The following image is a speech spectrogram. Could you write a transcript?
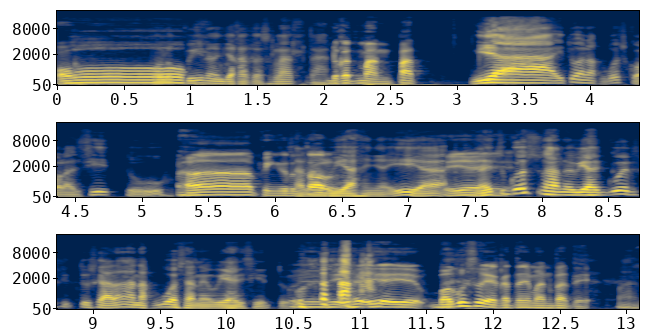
Oh, Pondok Pinang Jakarta Selatan. dekat Manpat. Iya, itu anak gue sekolah di situ. Ah, pinggir tol. Sanawiyahnya iya. Iya, nah iya. itu gue sanawiyah gue di situ sekarang anak gue sanawiyah di situ. iya, iya, iya. Bagus tuh ya katanya Manpat ya. Man,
